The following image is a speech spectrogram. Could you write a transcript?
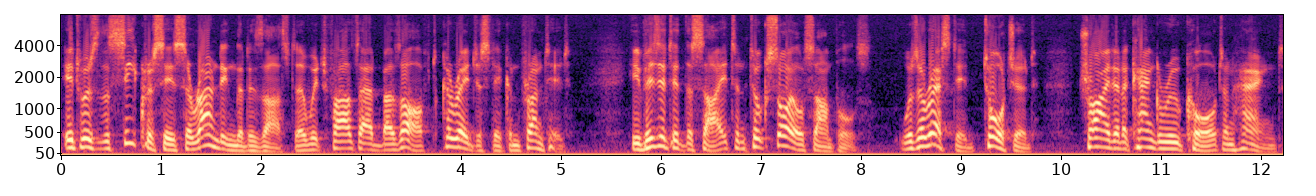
It was the secrecy surrounding the disaster which Farzad Bazoft courageously confronted. He visited the site and took soil samples, was arrested, tortured, tried in a kangaroo court and hanged.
